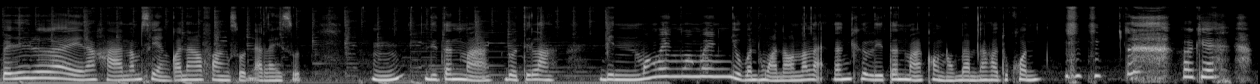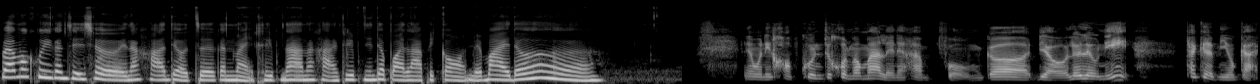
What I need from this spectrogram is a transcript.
ไปเรื่อยๆนะคะ น้ำเสียงก็น่าฟังสุดอะไรสุดหืม Little Mark ดูติล่ะบินว่องแวงว่องแวงอยู่บนหัวน้องนั่นแหละ นั่นคือ Little Mark ของน้องแบมนะคะทุกคน โอเคแวะมาคุยกันเฉยๆนะคะ เดี๋ยวเจอกันใหม่คลิปหน้านะคะ คลิปนี้เดี๋ยวปอยลาไปก่อน บ๊ายบายเด้อ ในวันนี้ขอบคุณทุกคนมากๆเลยนะครับ ผมก็เดี๋ยวเร็วๆนี้ ถ้าเกิดมีโอกาส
